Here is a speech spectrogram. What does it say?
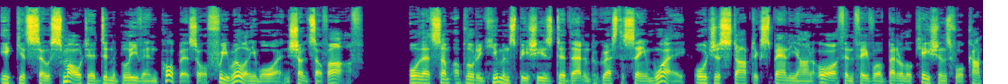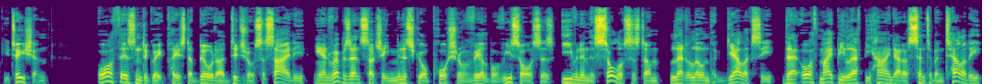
it gets so smart it didn't believe in purpose or free will anymore and shut itself off. Or that some uploaded human species did that and progressed the same way, or just stopped expanding on Earth in favor of better locations for computation. Earth isn't a great place to build a digital society and represents such a minuscule portion of available resources even in the solar system, let alone the galaxy, that Earth might be left behind out of sentimentality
